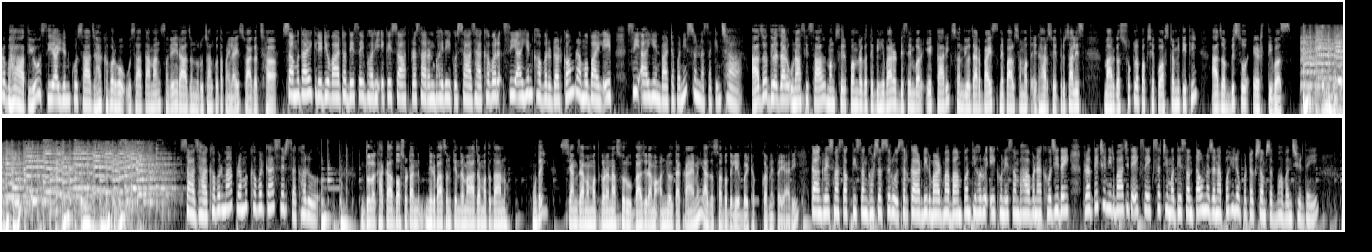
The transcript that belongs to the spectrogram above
शुभ प्रभात यो सीआईएन को साझा खबर हो। उषा तामाङसँगै राजन रुचालको तपाईँलाई स्वागत छ। सामुदायिक रेडियोबाट देशैभरि एकैसाथ प्रसारण भइरहेको साझा खबर सीआईएन खबर डट कम र मोबाइल एप सीआईएनबाट पनि सुन्न सकिन्छ। आज दुई हजार उनासी साल मंगिर पन्ध्र गते बिहिबार डिसेम्बर एक तारीक सन् दुई हजार बाइस नेपाल सम्मत एघार सय त्रिचालिस मार्ग शुक्ल पक्षको अष्टमी तिथि आज विश्व एड्स दिवस। साझा खबरमा प्रमुख खबरका शीर्षकहरू। दोलखाका दसवटा निर्वाचन केन्द्रमा आज मतदान हुँदै स्याङ्जामा मतगणना शुरू बाजुरामा अन्यलता कायमै आज सर्वदलीय बैठक गर्ने तयारी। कांग्रेसमा शक्ति संघर्ष शुरू सरकार निर्माणमा वामपन्थीहरू एक हुने सम्भावना खोजिँदै प्रत्यक्ष निर्वाचित एक सय एकसठी मध्ये सन्ताउन्न जना पहिलो पटक संसद भवन छिर्दै।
